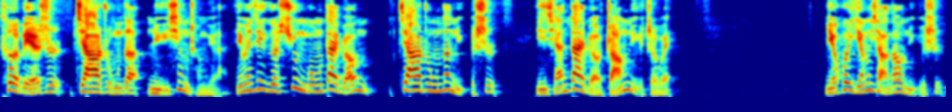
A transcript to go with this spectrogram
特别是家中的女性成员，因为这个巽宫代表家中的女士，以前代表长女之位，也会影响到女士，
